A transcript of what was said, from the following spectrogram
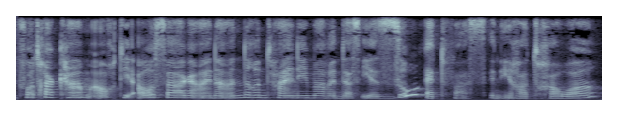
Vortrag kam auch die Aussage einer anderen Teilnehmerin, dass ihr so etwas in ihrer Trauer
